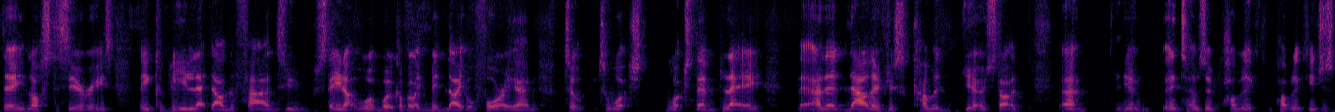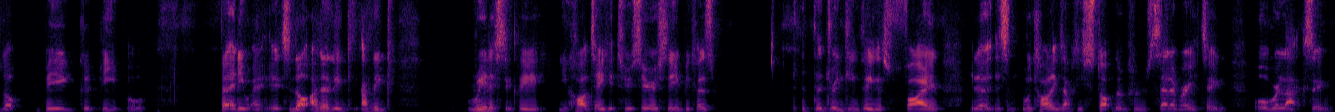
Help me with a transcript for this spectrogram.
they lost the series. They completely let down the fans who stayed up, woke up at like midnight or four a.m. to to watch watch them play, and then now they've just come and you know started um, you know, in terms of public publicly just not being good people. But anyway, it's not. I don't think. I think realistically, you can't take it too seriously because the drinking thing is fine. You know, we can't exactly stop them from celebrating or relaxing.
